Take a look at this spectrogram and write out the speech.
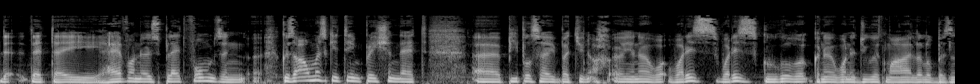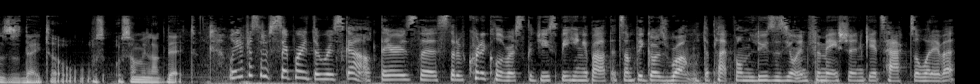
that, that they have on those platforms? And because uh, I almost get the impression that uh, people say, "But you know, uh, you know, what, what is what is Google going to want to do with my little business's data, or, or, something like that?" Well, you have to sort of separate the risk out. There is the sort of critical risk that you're speaking about that something goes wrong, the platform loses your information, gets hacked, or whatever.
